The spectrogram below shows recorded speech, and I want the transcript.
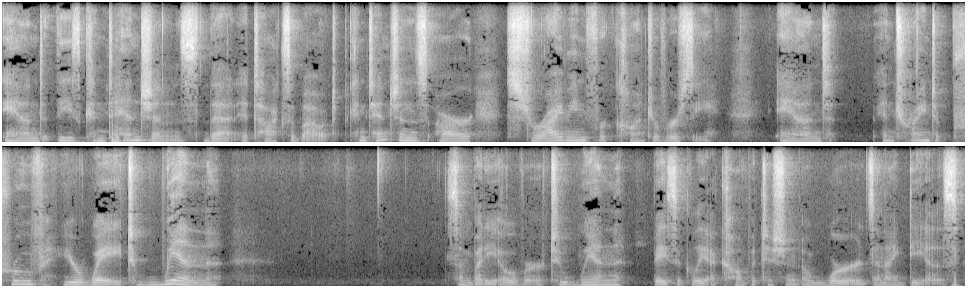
And these contentions that it talks about, contentions are striving for controversy and and trying to prove your way to win somebody over, to win basically a competition of words and ideas.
